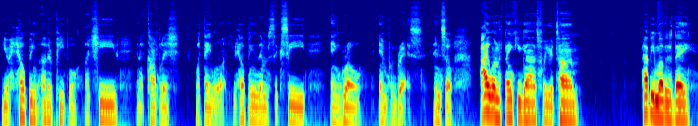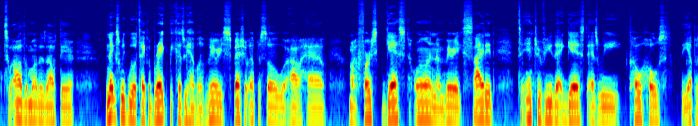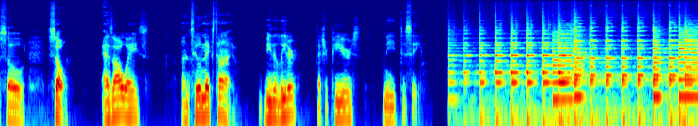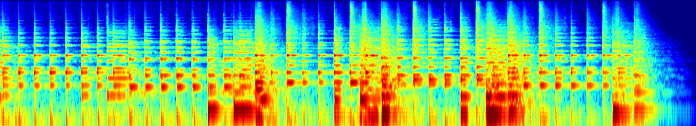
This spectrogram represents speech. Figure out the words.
you're helping other people achieve and accomplish what they want. You're helping them succeed and grow and progress. And so I want to thank you guys for your time. Happy Mother's Day to all the mothers out there. Next week, we'll take a break because we have a very special episode where I'll have my first guest on, and I'm very excited to interview that guest as we co host the episode. So, as always, until next time, be the leader that your peers need to see.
